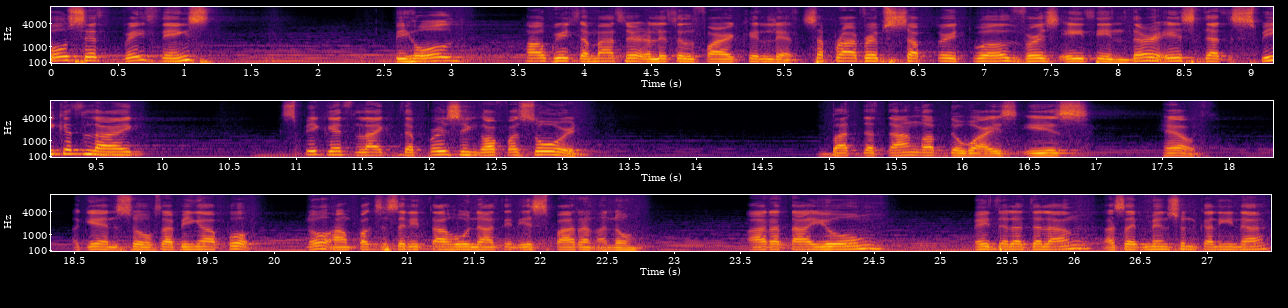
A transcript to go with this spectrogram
boasteth great things. Behold, how great a matter a little fire kindleth. Sa Proverbs chapter 12, verse 18, There is that speaketh like speaketh like the piercing of a sword, but the tongue of the wise is health. Again, so sabi nga po, no, ang pagsasalita ho natin is parang ano, para tayong may daladalang, as I mentioned kanina,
